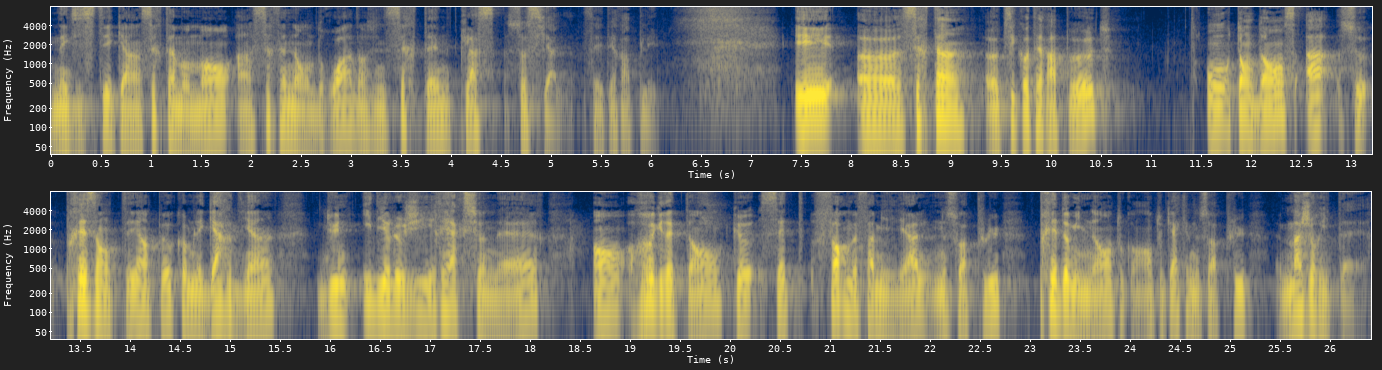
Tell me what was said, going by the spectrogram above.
n'existait qu'à un certain moment, à un certain endroit, dans une certaine classe sociale. Ça a été rappelé. Et euh, certains euh, psychothérapeutes ont tendance à se présenter un peu comme les gardiens d'une idéologie réactionnaire en regrettant que cette forme familiale ne soit plus prédominante, en tout cas qu'elle ne soit plus majoritaire.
